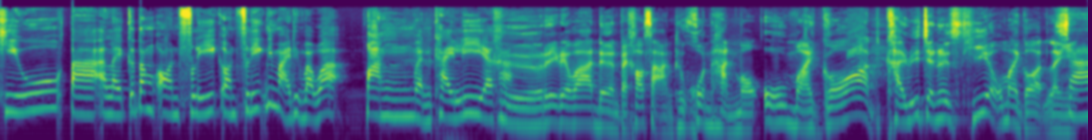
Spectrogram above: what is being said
คิ้วตาอะไรก็ต้อง on fleek on fleek นี่หมายถึงแบบว่าปังเหมือนไคลี่อะค่ะ คือเรียกได้ว่าเดินไปข้าวสารทุกคนหันมอง oh my god Kylie Jenner is here oh my god อะไรอย่างใชเงี้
